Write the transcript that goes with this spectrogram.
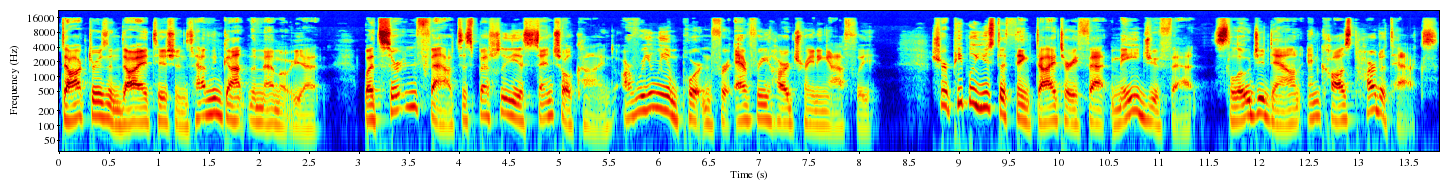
doctors and dietitians haven't gotten the memo yet, but certain fats, especially the essential kind, are really important for every hard training athlete. Sure, people used to think dietary fat made you fat, slowed you down, and caused heart attacks.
